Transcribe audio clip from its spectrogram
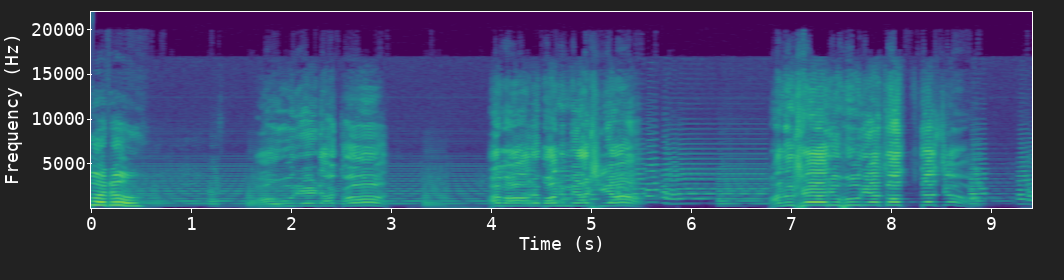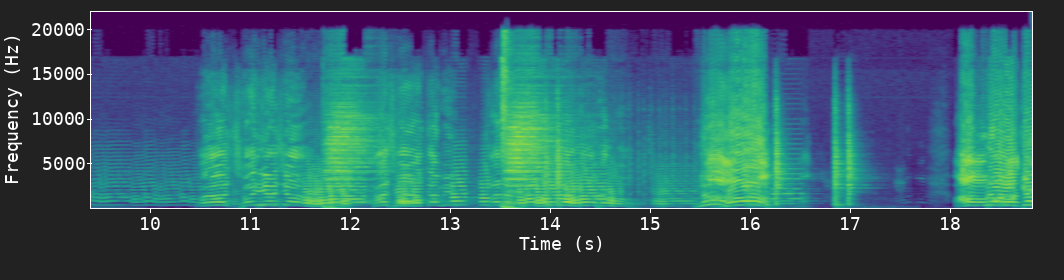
করো। আউরে ডাকাত আমার বনমে আসিয়া মানুষের উপরে অত্যাচার তোরা ছড়িয়ে যা গাছে আমি। না! আমরা ওকে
